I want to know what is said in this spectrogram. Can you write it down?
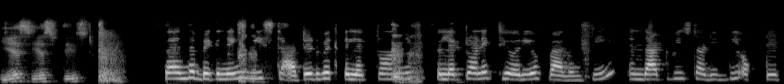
Yes, yes, please. so in the beginning, we started with electronic electronic theory of valency. In that, we studied the octet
